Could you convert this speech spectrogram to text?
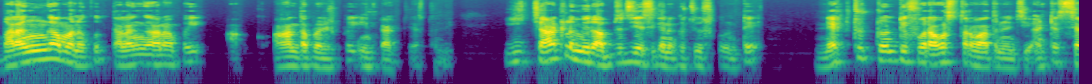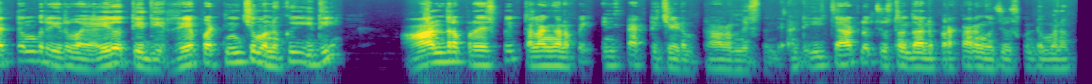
బలంగా మనకు తెలంగాణపై ఆంధ్రప్రదేశ్పై ఇంపాక్ట్ చేస్తుంది. ఈ చార్ట్లో మీరు అబ్జర్వ్ చేసి కనుక చూసుకుంటే నెక్స్ట్ ట్వంటీ ఫోర్ అవర్స్ తర్వాత నుంచి అంటే సెప్టెంబర్ ఇరవై ఐదో తేదీ రేపటి నుంచి మనకు ఇది ఆంధ్రప్రదేశ్పై తెలంగాణపై ఇంపాక్ట్ చేయడం ప్రారంభిస్తుంది. అంటే ఈ చార్ట్లో చూస్తున్న దాని ప్రకారంగా చూసుకుంటే మనకు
